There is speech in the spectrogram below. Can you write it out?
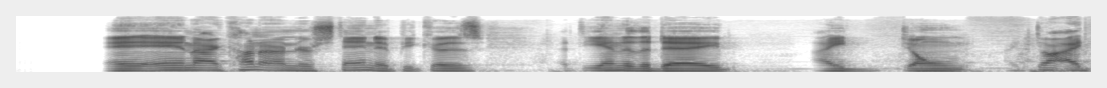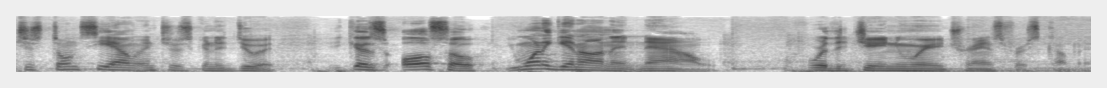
And, and I kind of understand it because at the end of the day, I don't, I don't, I just don't see how Inter's going to do it. Because also, you want to get on it now before the January transfers come in.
